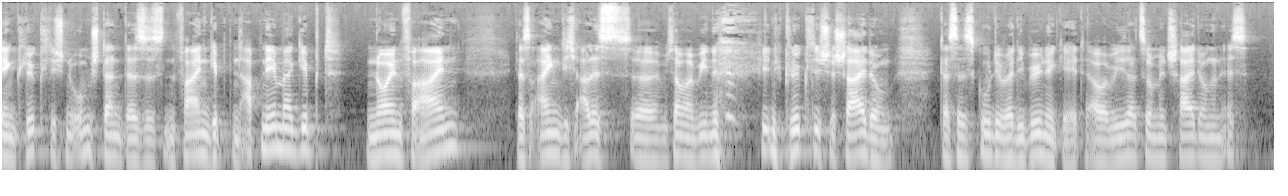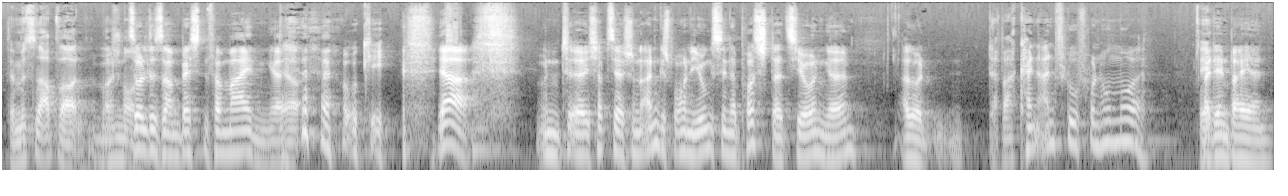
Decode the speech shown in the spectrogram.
den glücklichen Umstand, dass es einen Verein gibt, einen Abnehmer gibt, einen neuen Verein, dass eigentlich alles, äh, ich sag mal, wie eine, wie eine glückliche Scheidung, dass es gut über die Bühne geht. Aber wie das so mit Scheidungen ist. Wir müssen abwarten. Mal Man schauen. sollte es am besten vermeiden. Gell? Ja. okay. Ja, und äh, ich habe es ja schon angesprochen, die Jungs in der Poststation. Gell? Also da war kein Anflug von Humor ja. bei den Bayern.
